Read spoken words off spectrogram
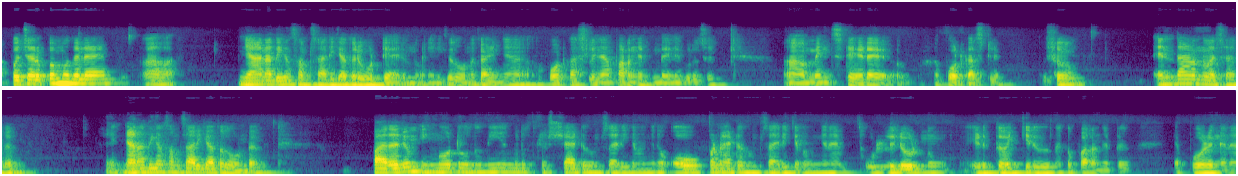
അപ്പോൾ ചെറുപ്പം മുതലേ ഞാൻ അധികം സംസാരിക്കാത്തൊരു കുട്ടിയായിരുന്നു. എനിക്ക് തോന്നുന്നു കഴിഞ്ഞ പോഡ്കാസ്റ്റിൽ ഞാൻ പറഞ്ഞിട്ടുണ്ട് അതിനെക്കുറിച്ച്. മെൻസ് ഡേയുടെ പോഡ്കാസ്റ്റിൽ സോ എന്താണെന്ന് വെച്ചാൽ ഞാൻ അധികം സംസാരിക്കാത്തത് കൊണ്ട് പലരും ഇങ്ങോട്ട് വന്ന് നീ അങ്ങനെ ഫ്രഷ് ആയിട്ട് സംസാരിക്കണം ഇങ്ങനെ ഓപ്പൺ ആയിട്ട് സംസാരിക്കണം ഇങ്ങനെ ഉള്ളിലൊന്നും എടുത്തു വയ്ക്കരുത് എന്നൊക്കെ പറഞ്ഞിട്ട് എപ്പോഴും ഇങ്ങനെ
